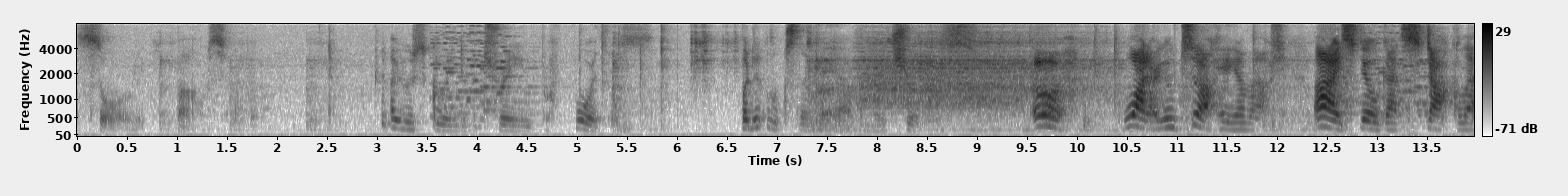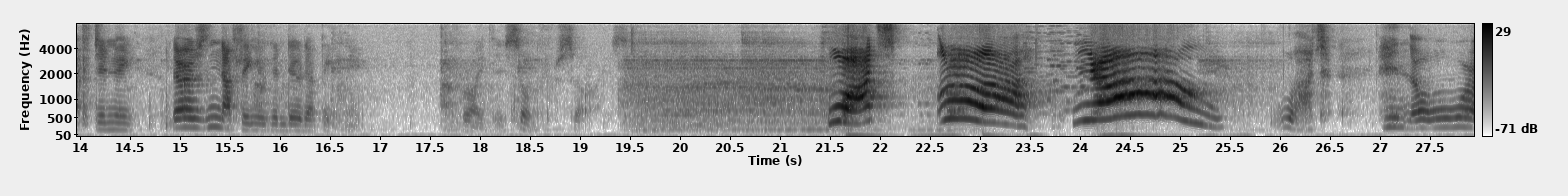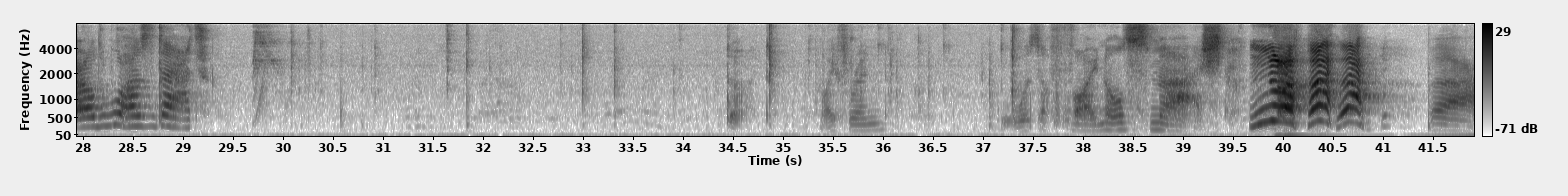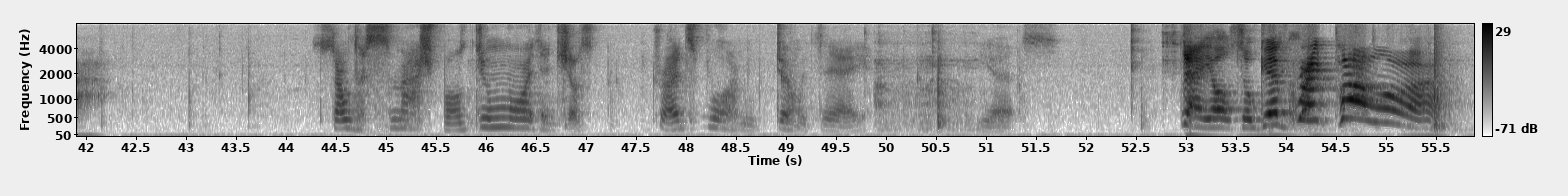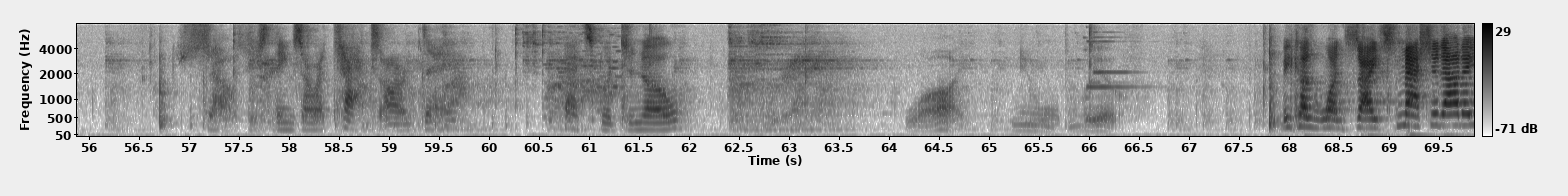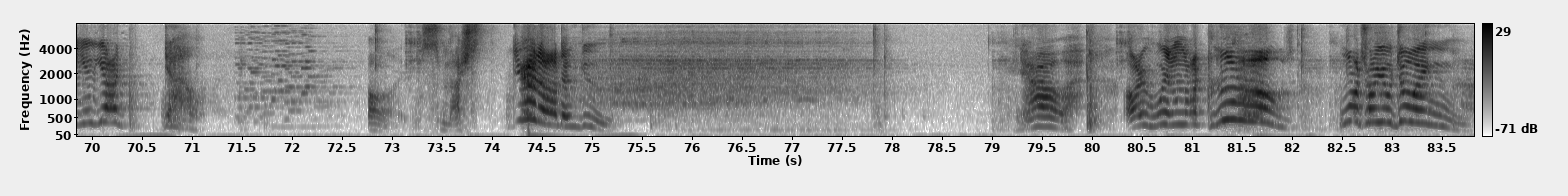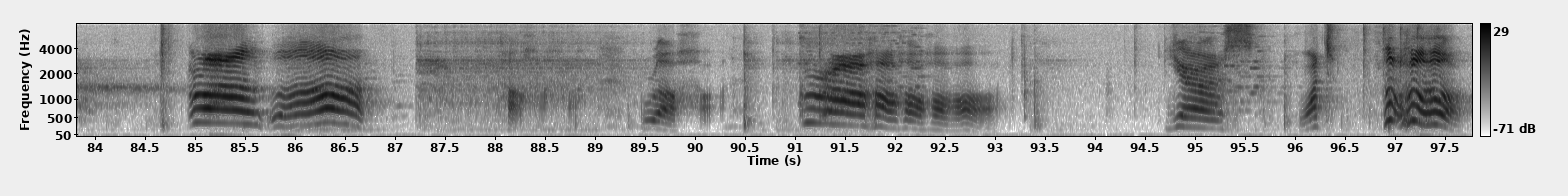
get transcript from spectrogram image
Sorry, Bowser. I was going to betray you before this, but it looks like I have no choice. Ugh! What are you talking about? I still got stock left in me. There's nothing you can do to beat me. try this on for size. What? Ugh! No! What in the world was that? That, my friend, was a final smash. ah. So the Smash Balls do more than just transform, don't they? Yes. They also give great power! So these things are attacks, aren't they? That's good to know. Why? Because once I smash it out of you, you're... No. I smash it out of you. Now, I will not lose! What are you doing? Ah, ah. Ha ha ha. Graha. Graha ha ha ha. Yes. What? Ha ha ha.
